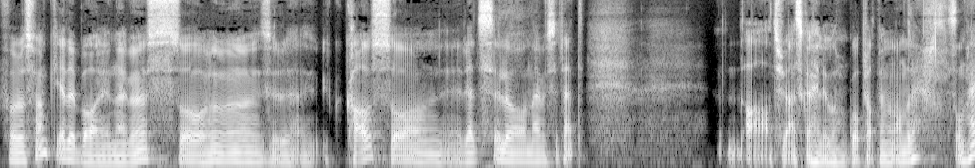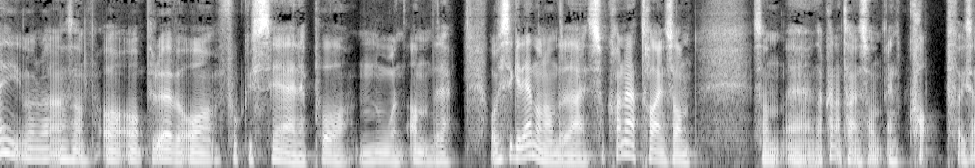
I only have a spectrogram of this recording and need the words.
For hos Frank er det bare nervøs og kaos og redsel og nervøsitet. Da tror jeg jeg skal heller gå, gå og prate med noen andre. Sånn hei, sånn. Og, og, prøve å fokusere på noen andre. Og hvis ikke det er noen andre der, så kan jeg ta en sånn, sånn eh, da kan jeg ta en sånn en kopp, f.eks.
